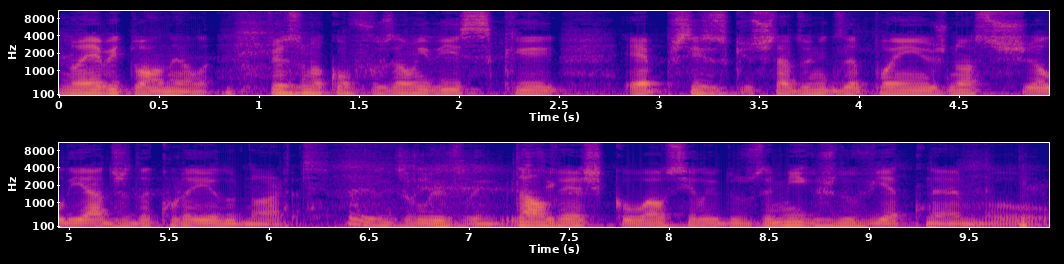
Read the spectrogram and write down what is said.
não é habitual nela, fez uma confusão e disse que é preciso que os Estados Unidos apoiem os nossos aliados da Coreia do Norte. Um Talvez com o auxílio dos amigos do Vietnã. Ou,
